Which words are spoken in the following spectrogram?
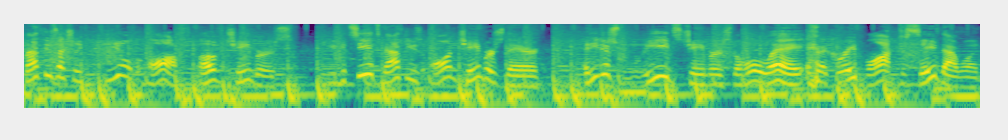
Matthews actually peeled off of Chambers. You can see it's Matthews on Chambers there, and he just reads Chambers the whole way, and a great block to save that one.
